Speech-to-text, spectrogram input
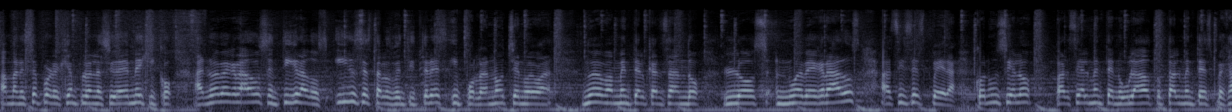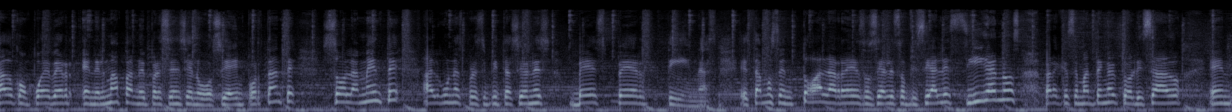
Amanecer, por ejemplo, en la Ciudad de México a 9 grados centígrados, irse hasta los 23 y por la noche nueva, nuevamente alcanzando los 9 grados. Así se espera, con un cielo parcialmente nublado, totalmente despejado. Como puede ver en el mapa, no hay presencia de nubosidad importante, solamente algunas precipitaciones vespertinas. Estamos en todas las redes sociales oficiales. Síganos para que se mantenga actualizado en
